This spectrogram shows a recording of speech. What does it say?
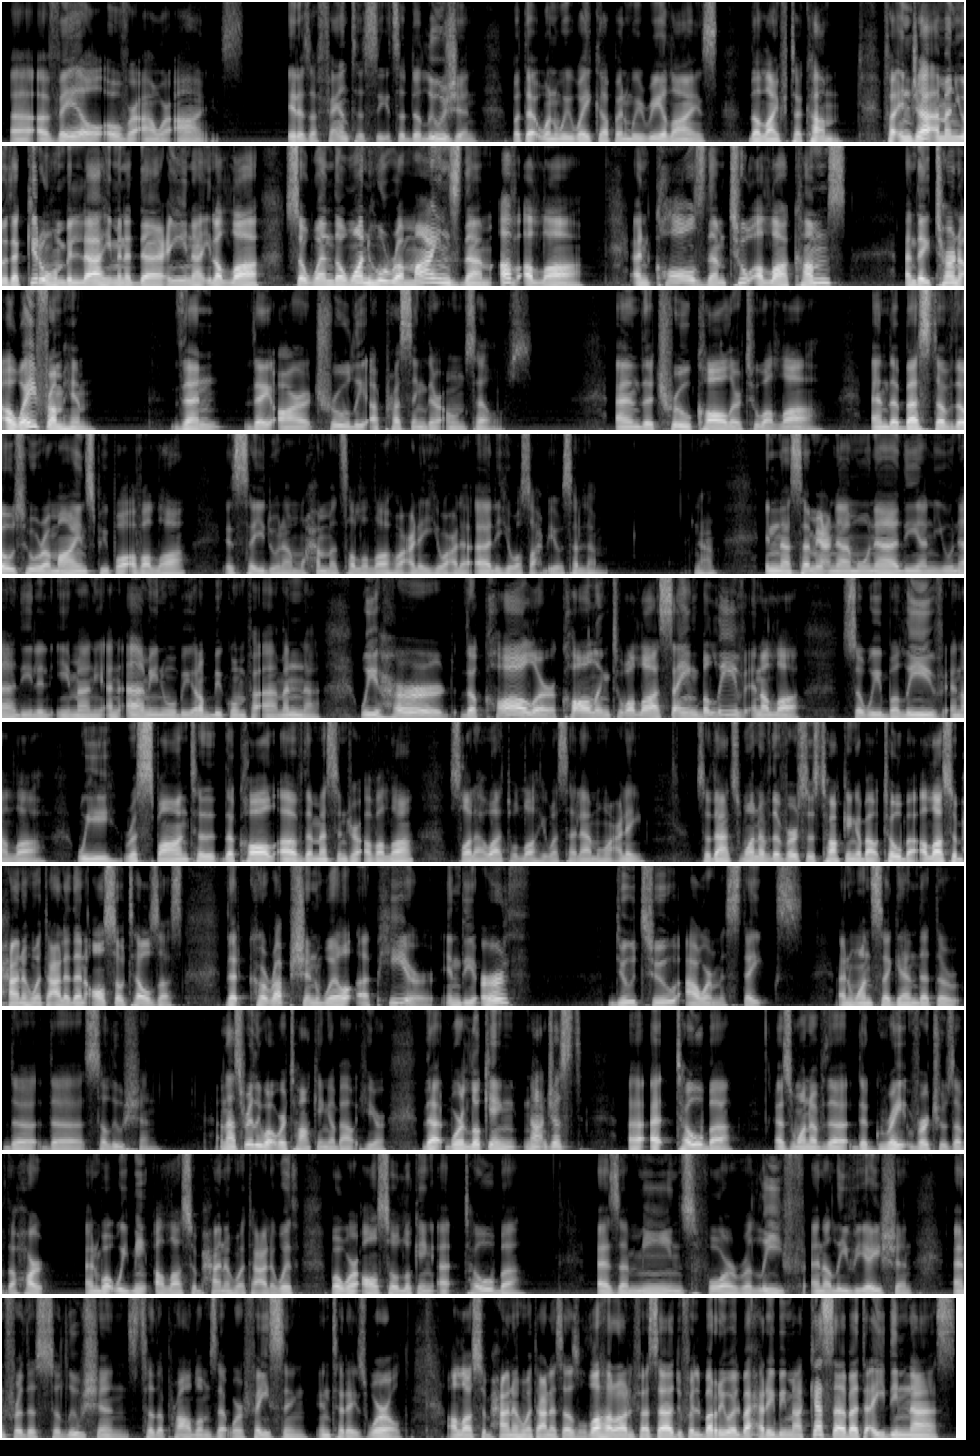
uh, a veil over our eyes. It is a fantasy, it's a delusion, but that when we wake up and we realize the life to come. فإن جاء من يذكرهم بالله من الداعين إلى الله So when the one who reminds them of Allah and calls them to Allah comes and they turn away from Him, then they are truly oppressing their own selves. And the true caller to Allah and the best of those who reminds people of Allah is Sayyiduna Muhammad sallallahu alayhi wa ala alihi wa sahbihi wa sallam. نعم. إنا سمعنا مناديا ينادي للإيمان أن آمنوا بربكم فآمنا. We heard the caller calling to Allah saying, Believe in Allah. So we believe in Allah. We respond to the call of the Messenger of Allah. Salawatullahi wa salamuhu alayhi. So that's one of the verses talking about Tawbah. Allah subhanahu wa ta'ala then also tells us that corruption will appear in the earth due to our mistakes and once again that the the the solution. And that's really what we're talking about here that we're looking not just uh, at tawbah as one of the the great virtues of the heart and what we meet Allah subhanahu wa ta'ala with but we're also looking at tawbah as a means for relief and alleviation and for the solutions to the problems that we're facing in today's world. Allah subhanahu wa ta'ala says, ظهر الفساد في البر والبحر بما كسبت أيدي الناس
